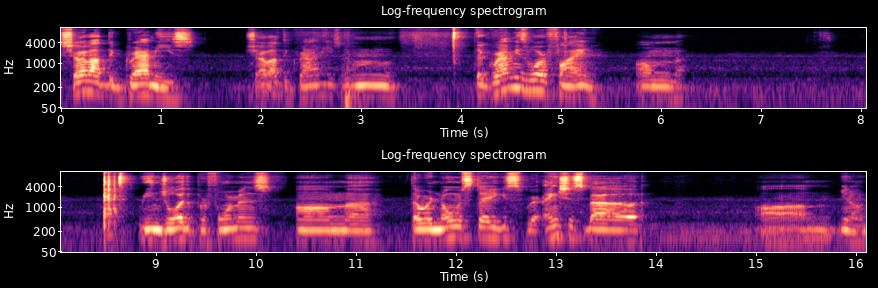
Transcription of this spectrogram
Sure about the Grammys Sure about the Grammys um, The Grammys were fine um we enjoyed the performance um uh, there were no mistakes we're anxious about um you know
